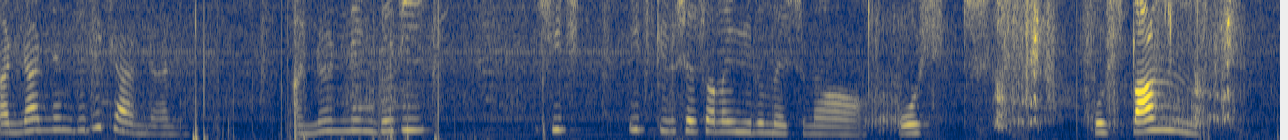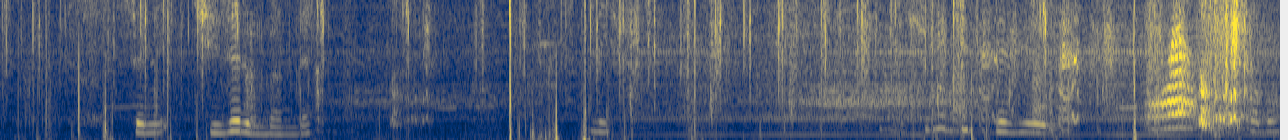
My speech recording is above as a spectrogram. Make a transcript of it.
Anneannem dedi ki anneannem. Anneannem dedi. Hiç hiç kimse sana yürümesin ha. Hoş. Hoştan. Seni çizerim ben de. Neyse. Şunu git deviyorum. Bakalım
